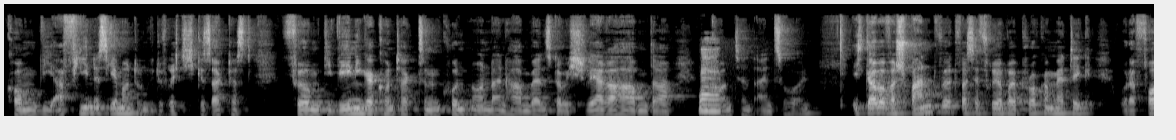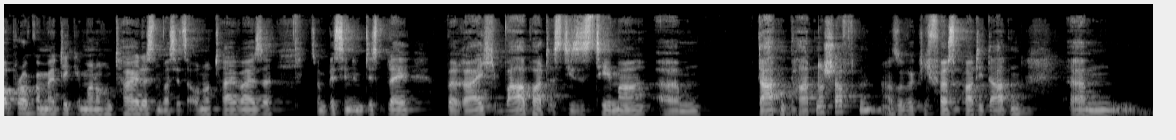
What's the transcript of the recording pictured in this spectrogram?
kommen, wie affin ist jemand und wie du richtig gesagt hast, Firmen, die weniger Kontakt zu einem Kunden online haben, werden es, glaube ich, schwerer haben, da mhm. Content einzuholen. Ich glaube, was spannend wird, was ja früher bei Programmatic oder vor Programmatic immer noch ein Teil ist und was jetzt auch noch teilweise so ein bisschen im Display-Bereich wabert, ist dieses Thema ähm, Datenpartnerschaften, also wirklich First-Party-Daten. Ähm,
